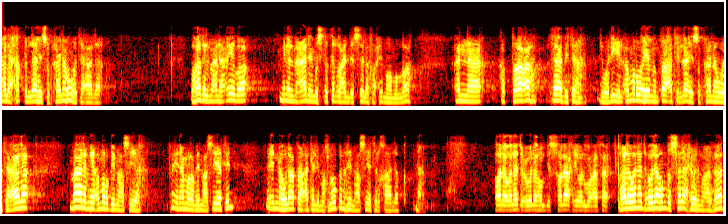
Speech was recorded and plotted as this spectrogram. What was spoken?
على حق الله سبحانه وتعالى. وهذا المعنى أيضا من المعاني المستقرة عند السلف رحمهم الله أن الطاعة ثابتة لولي الأمر وهي من طاعة الله سبحانه وتعالى ما لم يأمر بمعصية. فإن أمر بمعصية فإنه لا طاعة لمخلوق في معصية الخالق. نعم. قال وندعو لهم بالصلاح والمعافاة. قال وندعو لهم بالصلاح والمعافاة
